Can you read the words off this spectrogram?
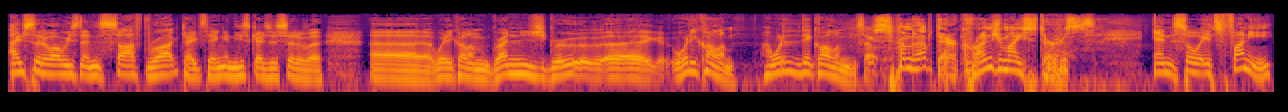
I've sort of always done soft rock type thing, and these guys are sort of a, uh, what do you call them? Grunge, gru, uh, what do you call them? What did they call themselves? Summed up there, Grunge Meisters. And so it's funny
